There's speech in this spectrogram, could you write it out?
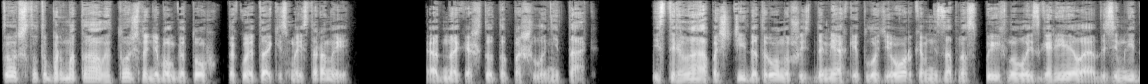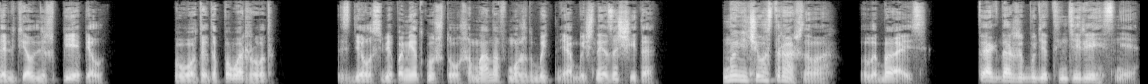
Тот что-то бормотал и точно не был готов к такой атаке с моей стороны. Однако что-то пошло не так и стрела, почти дотронувшись до мягкой плоти орка, внезапно вспыхнула и сгорела, а до земли долетел лишь пепел. Вот это поворот. Сделал себе пометку, что у шаманов может быть необычная защита. Но ничего страшного, улыбаюсь. Так даже будет интереснее.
